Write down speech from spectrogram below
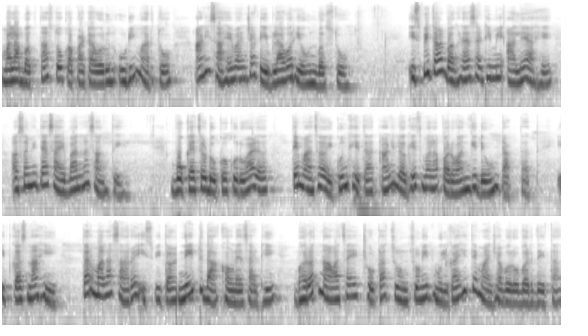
मला बघताच तो कपाटावरून उडी मारतो आणि साहेबांच्या टेबलावर येऊन बसतो. इस्पितळ बघण्यासाठी मी आले आहे असं मी त्या साहेबांना सांगते. बोक्याचं डोकं कुरवाळत ते माझं ऐकून घेतात आणि लगेच मला परवानगी देऊन टाकतात. इतकंच नाही तर मला सारं इस्पितळ नीट दाखवण्यासाठी भरत नावाचा एक छोटा चुणचुणीत मुलगाही ते माझ्याबरोबर देतात.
